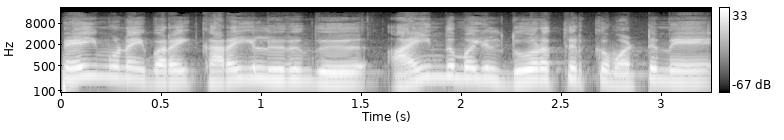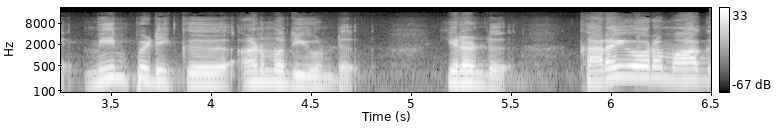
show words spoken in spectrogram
பேய்முனை வரை கரையிலிருந்து ஐந்து மைல் தூரத்திற்கு மட்டுமே மீன்பிடிக்கு அனுமதியுண்டு. இரண்டு கரையோரமாக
